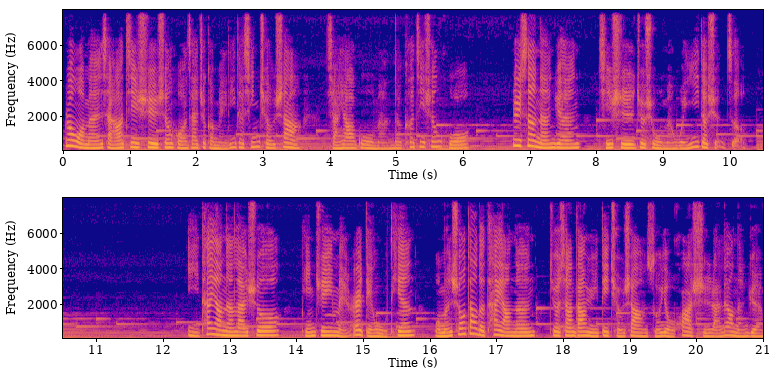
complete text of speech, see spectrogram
若我们想要继续生活在这个美丽的星球上，想要过我们的科技生活，绿色能源其实就是我们唯一的选择。以太阳能来说，平均每二点五天，我们收到的太阳能就相当于地球上所有化石燃料能源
